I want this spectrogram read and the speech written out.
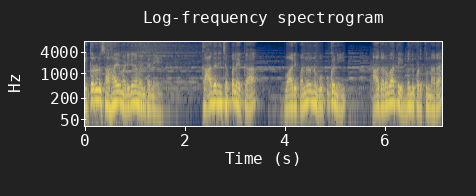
ఇతరులు సహాయం అడిగిన వెంటనే కాదని చెప్పలేక వారి పనులను ఒప్పుకొని ఆ తర్వాత ఇబ్బంది పడుతున్నారా?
